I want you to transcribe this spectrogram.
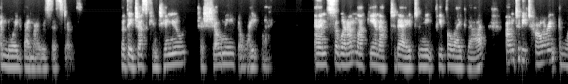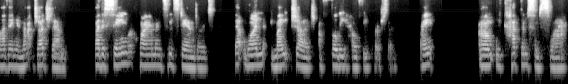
annoyed by my resistance, but they just continued to show me the right way. And so when I'm lucky enough today to meet people like that, I'm to be tolerant and loving and not judge them by the same requirements and standards that one might judge a fully healthy person, right? um, we cut them some slack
